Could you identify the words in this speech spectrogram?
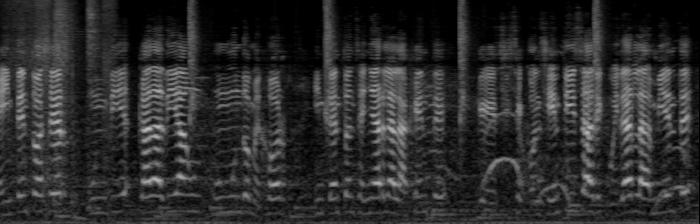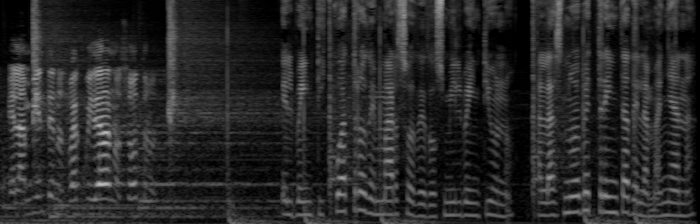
e intento hacer un día, cada día un, un mundo mejor. Intento enseñarle a la gente que si se concientiza de cuidar el ambiente, el ambiente nos va a cuidar a nosotros. El 24 de marzo de 2021, a las 9.30 de la mañana,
